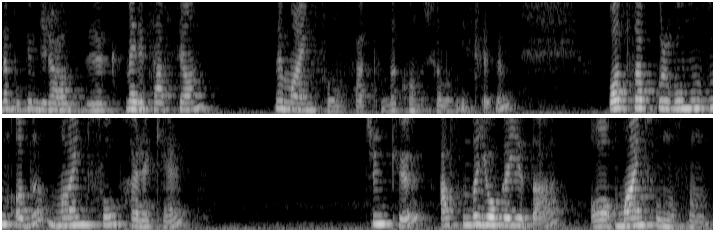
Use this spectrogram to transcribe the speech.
Bugün birazcık meditasyon ve mindfulness hakkında konuşalım istedim. WhatsApp grubumuzun adı Mindful Hareket. Çünkü aslında yogayı da o mindfulness'ın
